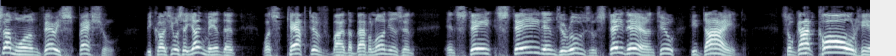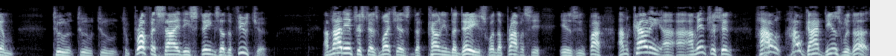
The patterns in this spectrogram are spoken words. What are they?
someone very special because he was a young man that was captive by the Babylonians and, and stayed, stayed in Jerusalem, stayed there until he died. So God called him to, to, to, to prophesy these things of the future. I'm not interested as much as the counting the days when the prophecy is in power. I'm counting, I'm interested in how, how God deals with us.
